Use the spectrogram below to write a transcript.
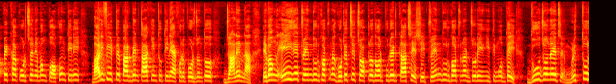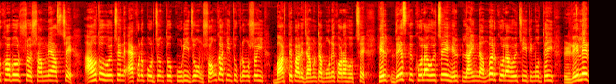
অপেক্ষা করছেন এবং কখন তিনি বাড়ি ফিরতে পারবেন তা কিন্তু তিনি এখনও পর্যন্ত জানেন না। এবং এই যে ট্রেন দুর্ঘটনা ঘটেছে চক্রধরপুরের কাছে, সেই ট্রেন দুর্ঘটনার জোরে ইতিমধ্যেই দুজনের মৃত্যুর খবর সামনে আসছে। আহত হয়েছেন এখনও পর্যন্ত কুড়ি জন। সংখ্যা কিন্তু ক্রমশই বাড়তে পারে যেমনটা মনে করা হচ্ছে। হেল্প ডেস্ক খোলা হয়েছে, হেল্প লাইন নাম্বার খোলা হয়েছে। ইতিমধ্যেই রেলের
